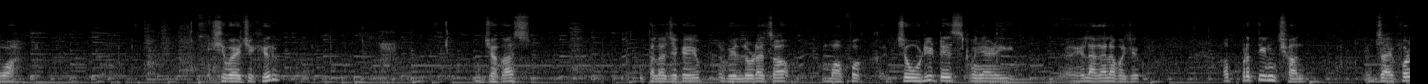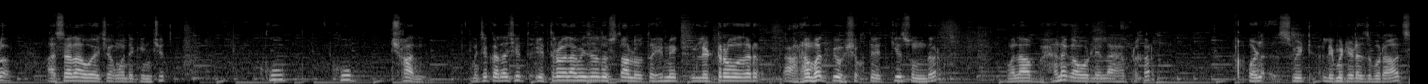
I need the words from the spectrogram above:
वा. शिवायची खीर जगास त्याला जे काही वेलदोड्याचा माफक जेवढी टेस्ट म्हणजे आणि हे लागायला पाहिजे अप्रतिम छान. जायफळ असायला हवं याच्यामध्ये किंचित. खूप खूप छान. म्हणजे कदाचित इतर वेळेला मी जर नुसतं आलो तर हे मी एक लिटर वगैरे आरामात पिऊ शकतो. इतकी सुंदर. मला भयानक आवडलेला आहे हा प्रकार. पण स्वीट लिमिटेडच बरं आज.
